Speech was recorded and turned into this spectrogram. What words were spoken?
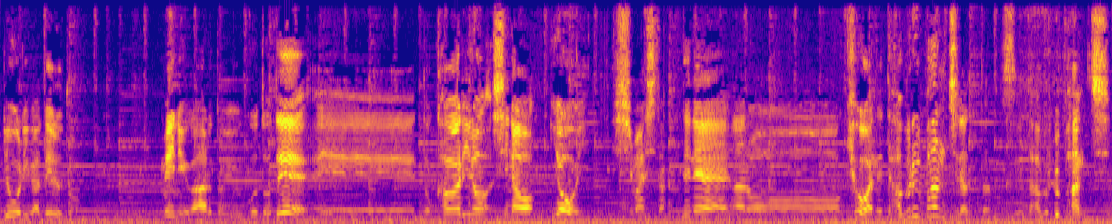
料理が出るとメニューがあるということで、えーと、代わりの品を用意しました。でねあのー、今日はねダブルパンチだったんですよ。ダブルパンチ。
